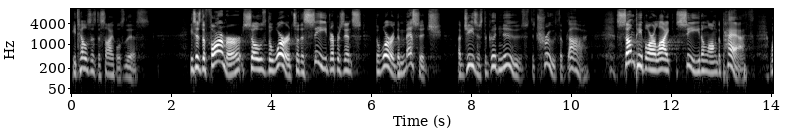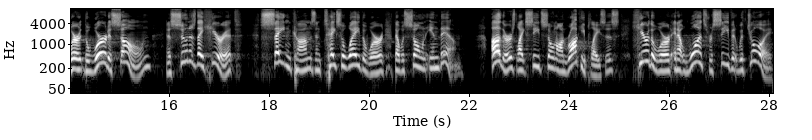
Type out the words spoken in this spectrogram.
He tells his disciples this. He says, The farmer sows the word. So the seed represents the word, the message of Jesus, the good news, the truth of God. Some people are like seed along the path where the word is sown, and as soon as they hear it, Satan comes and takes away the word that was sown in them. Others, like seeds sown on rocky places, hear the word and at once receive it with joy.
